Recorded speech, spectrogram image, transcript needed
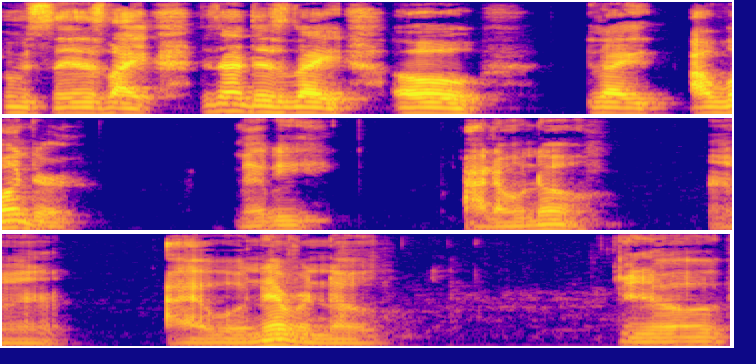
You know what I'm saying? It's like it's not just like, oh, like I wonder, maybe I don't know. I mean, I will never know, you know,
